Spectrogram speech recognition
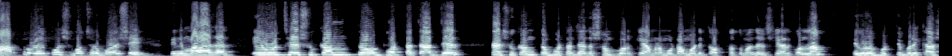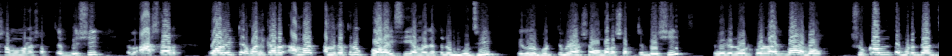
মাত্র একুশ বছর বয়সে তিনি মারা যান। এই হচ্ছে সুকান্ত ভট্টাচার্যের হ্যাঁ সুকান্ত ভট্টাচার্য সম্পর্কে আমরা মোটামুটি তথ্য তোমাদের শেয়ার করলাম। এগুলো ভর্তি পরীক্ষার সম্ভাবনা সবচেয়ে বেশি এবং আসার কোয়ালিটি মানে কারণ আমরা আমরা যতটুকু পড়াইছি, আমরা যতটুকু বুঝি, এগুলো ভর্তি পরীক্ষার সম্ভাবনা সবচেয়ে বেশি। তুমি এটা নোট করে রাখবা এবং সুকান্ত ভট্টাচার্য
